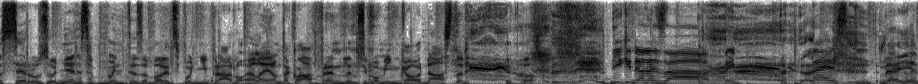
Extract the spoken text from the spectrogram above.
si rozhodně nezapomeňte zabalit spodní prádlo. Hele, jenom taková friendly připomínka od nás tady. Díky Dane za ty to je hezký. Ne, je,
